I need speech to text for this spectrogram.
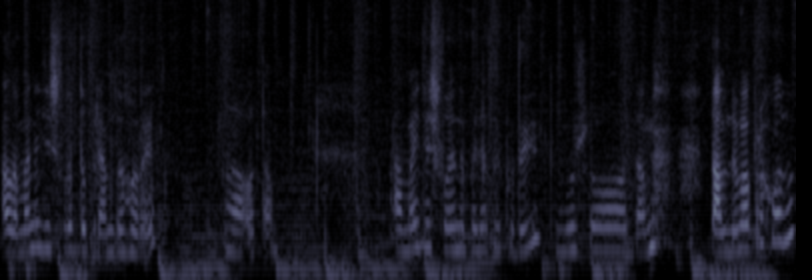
але ми не дійшли до прям до гори. А, отам. А ми дійшли непонятно куди, тому що там, там нема проходу.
